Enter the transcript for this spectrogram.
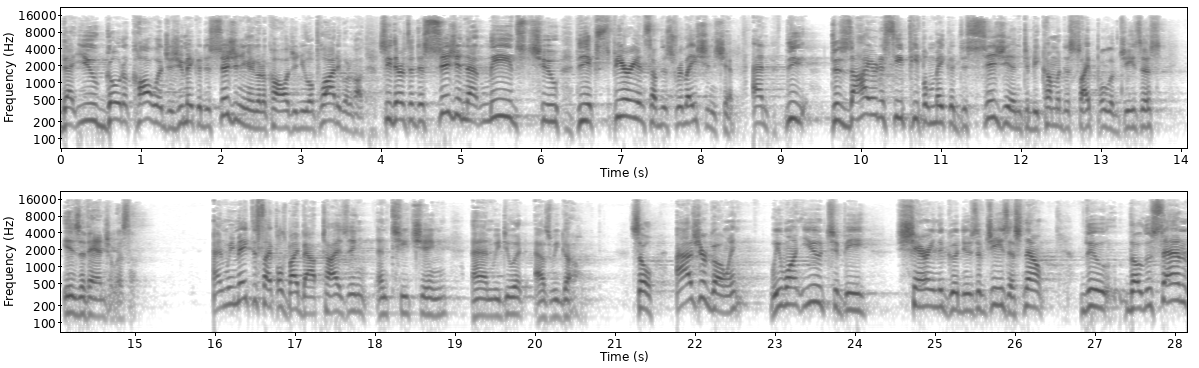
that you go to college is you make a decision you're going to go to college and you apply to go to college. See, there's a decision that leads to the experience of this relationship. And the desire to see people make a decision to become a disciple of Jesus is evangelism. And we make disciples by baptizing and teaching, and we do it as we go. So as you're going, we want you to be sharing the good news of Jesus. Now, the, the Lausanne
